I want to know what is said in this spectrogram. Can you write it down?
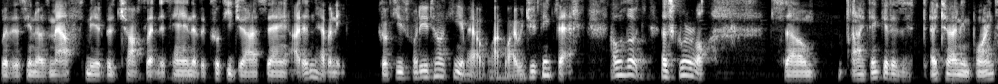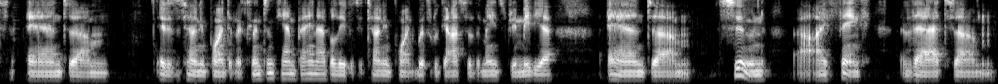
with his you know his mouth smeared with chocolate in his hand in the cookie jar saying i didn't have any cookies. What are you talking about? Why, why would you think that? Oh look a squirrel. So I think it is a turning point, and um, it is a turning point in the Clinton campaign. I believe it's a turning point with regards to the mainstream media, and um, soon uh, I think that um,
